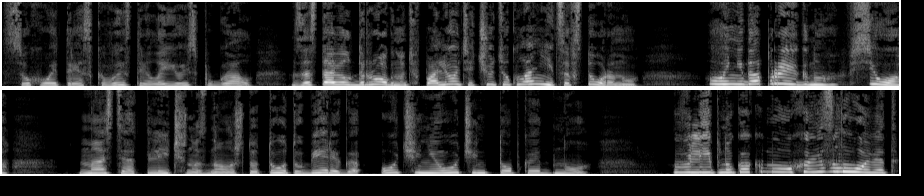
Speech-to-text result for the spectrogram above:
Сухой треск выстрела ее испугал, заставил дрогнуть в полете, чуть уклониться в сторону. «Ой, не допрыгну! Все!» Настя отлично знала, что тут, у берега, очень и очень топкое дно. «Влипну, как муха, изловят!»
